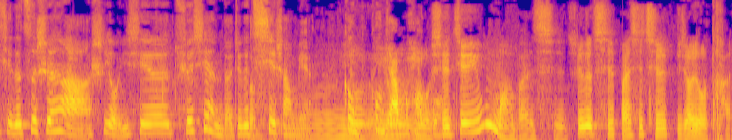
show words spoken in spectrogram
棋的自身啊是有一些缺陷的，这个气上面更更加不好有些借用嘛，白棋这个棋，白棋其实比较有弹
